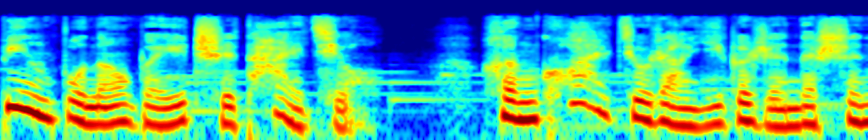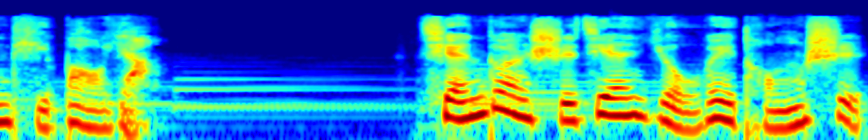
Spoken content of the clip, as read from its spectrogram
并不能维持太久。很快就让一个人的身体抱恙。前段时间有位同事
